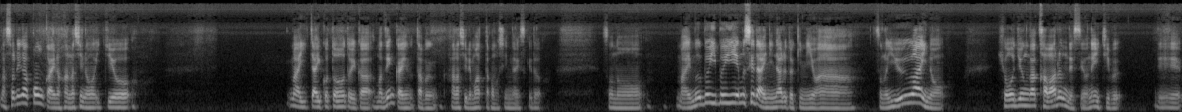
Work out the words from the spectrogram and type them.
まあそれが今回の話の一応、まあ言いたいことというか、まあ前回の多分話でもあったかもしれないですけど、その、まあ MVVM 世代になるときには、その UI の標準が変わるんですよね、一部。で、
